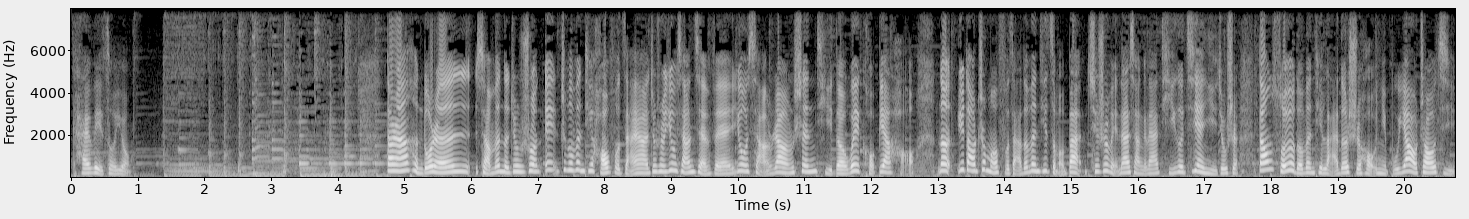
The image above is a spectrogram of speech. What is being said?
开胃作用。当然，很多人想问的就是说，哎，这个问题好复杂呀，就是又想减肥，又想让身体的胃口变好。那遇到这么复杂的问题怎么办？其实伟娜想给大家提一个建议，就是当所有的问题来的时候，你不要着急，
